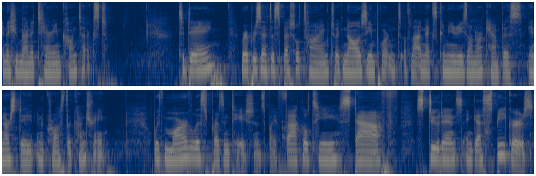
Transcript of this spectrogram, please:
in a humanitarian context. Today represents a special time to acknowledge the importance of Latinx communities on our campus, in our state, and across the country with marvelous presentations by faculty, staff, students, and guest speakers,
